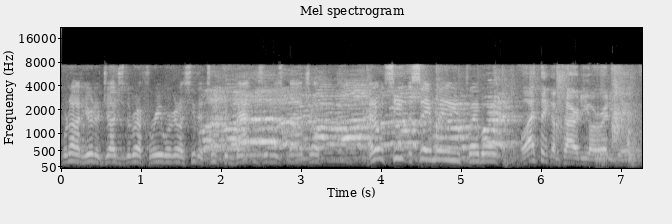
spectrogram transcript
We're not here to judge the referee. We're going to see the two combatants in this matchup. I don't see it the same way you, Playboy. Well, I think I'm tired of you already, Dave.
